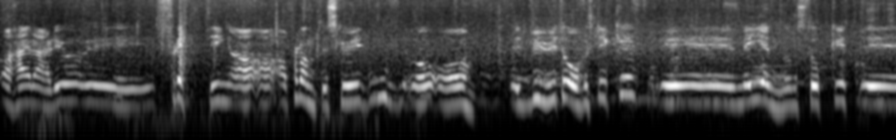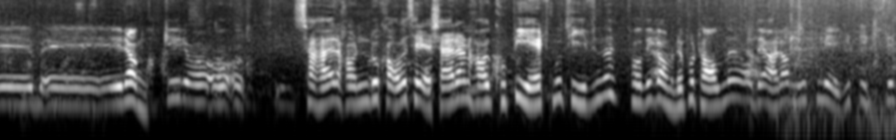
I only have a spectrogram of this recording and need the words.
og her er det jo eh, fletting av, av, planteskuden og, og et buet overstykke eh, med gjennomstukket ranker. Og, og, så her har den lokale treskjæreren har kopiert motivene på de gamle portalene, og det har han gjort meget dyktig.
